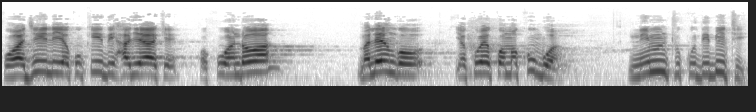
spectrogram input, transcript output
kwa ajili ya kukidhi haja yake? Kwa kuwa ndoa malengo ya kuwekwa makubwa ni mtu kudhibiti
